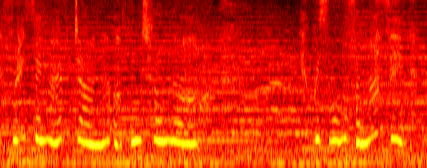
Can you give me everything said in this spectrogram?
Everything I've done up until now, it was all for nothing.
